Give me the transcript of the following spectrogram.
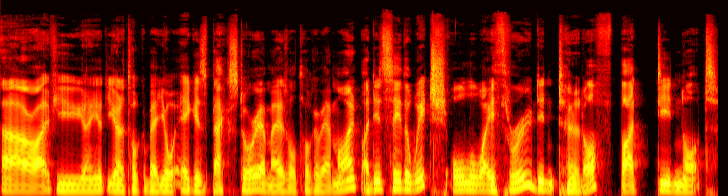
All right, if you, you're going to talk about your Eggers backstory, I may as well talk about mine. I did see The Witch all the way through, didn't turn it off, but did not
